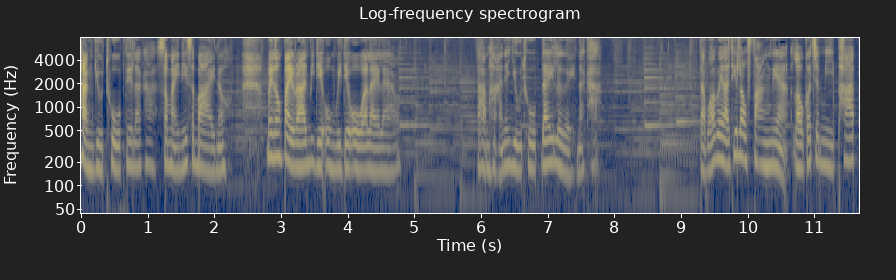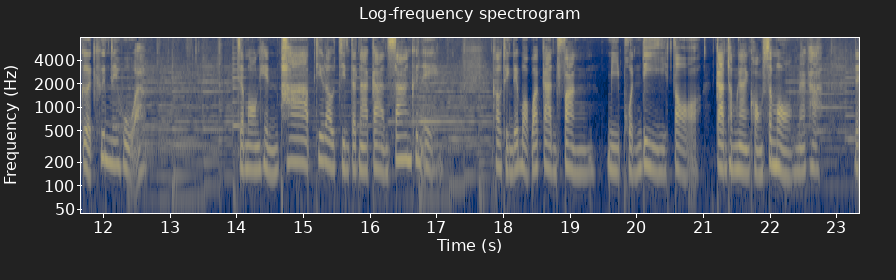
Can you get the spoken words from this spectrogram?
ทาง YouTube นี่แหละค่ะ สมัยนี้สบายเนาะไม่ต้องไปร้านวิดีโอวิดีโออะไรแล้ว ตามหาใน YouTube ได้เลยนะคะ แต่ว่าเวลาที่เราฟังเนี่ย เราก็จะมีภาพเกิดขึ้นในหัว จะมองเห็นภาพที่เราจินตนาการสร้างขึ้นเอง เขาถึงได้บอกว่าการฟังมีผลดีต่อการทำงานของสมองนะคะ ใน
